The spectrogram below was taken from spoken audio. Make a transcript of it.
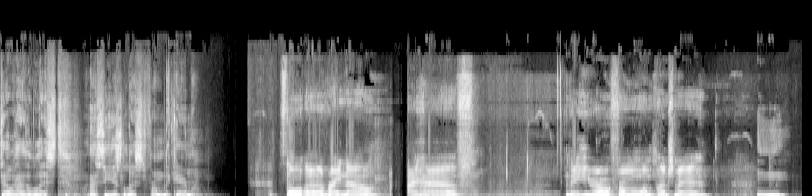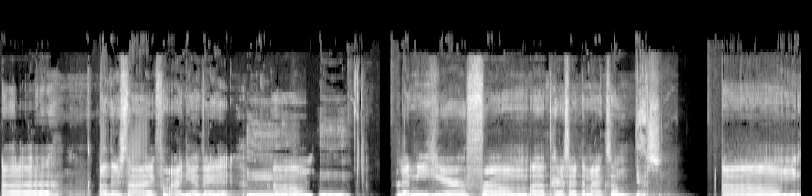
Tell has a list. I see his list from the camera. So uh, right now, I have the hero from One Punch Man. Mm, Uh, other side from ID Invaded. mm, Um, mm. let me hear from uh, Parasyte the Maxim. Yes. um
